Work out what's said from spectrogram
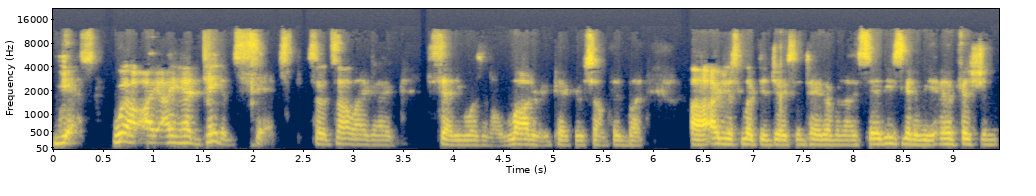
Yes. Well, I, I had Tatum sixth, so it's not like I said he wasn't a lottery pick or something. But uh, I just looked at Jayson Tatum and I said he's going to be an efficient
